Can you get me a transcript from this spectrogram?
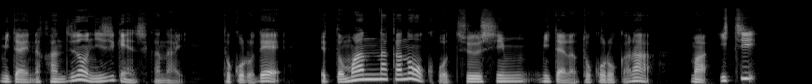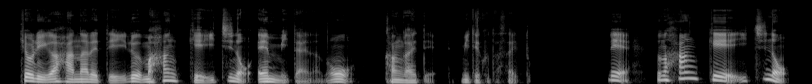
みたいな感じの2次元しかないところで、えっと、真ん中のこう中心みたいなところから、まあ、1距離が離れている、まあ、半径1の円みたいなのを考えてみてくださいと。で、その半径1の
